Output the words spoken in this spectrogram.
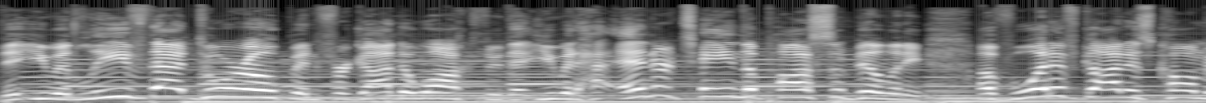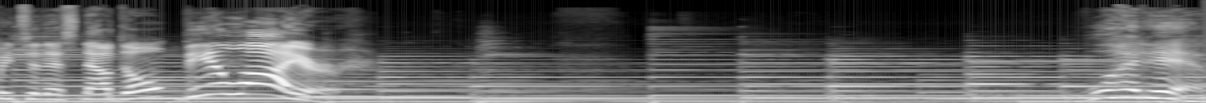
that you would leave that door open for God to walk through, that you would ha- entertain the possibility of what if God has called me to this. Now, don't be a liar. What if?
